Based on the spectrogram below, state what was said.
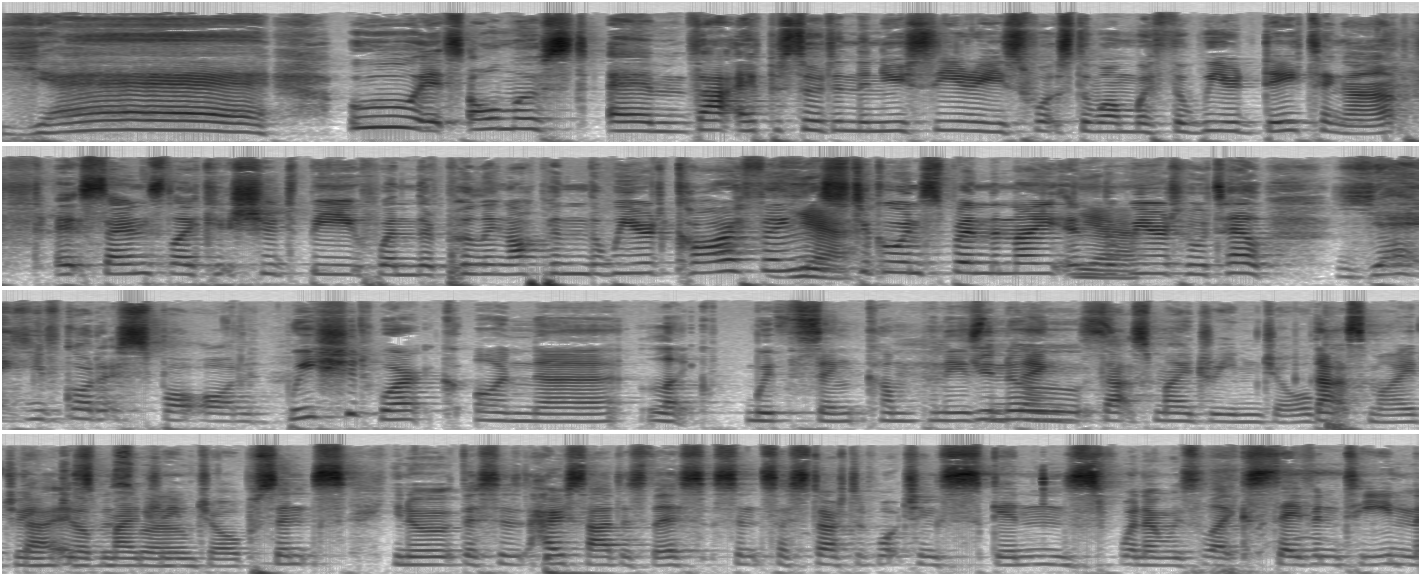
Yeah. Ooh, it's almost um, that episode in the new series. What's the one with the weird dating app? It sounds like it should be when they're pulling up in the weird car things Yeah. to go and spend the night in Yeah. the weird hotel. Yeah, you've got it spot on. We should work on uh, like with sync companies You and know, things. that's my dream job. That's my dream That job is my well. dream job. Since you know, this is how sad is this? Since I started watching Skins when I was like seventeen,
